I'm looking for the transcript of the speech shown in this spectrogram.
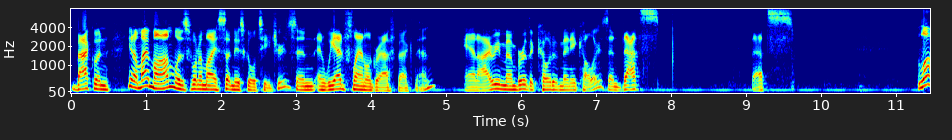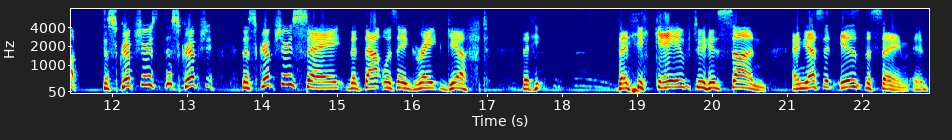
Back when, you know, my mom was one of my Sunday school teachers, and, and we had flannel graph back then. And I remember the coat of many colors, and that's that's look the scriptures the scripture the scriptures say that that was a great gift that he that he gave to his son. And yes it is the same. It,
